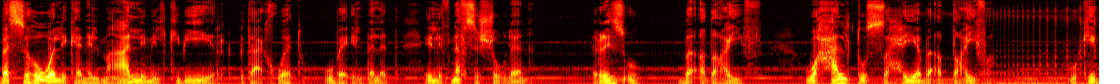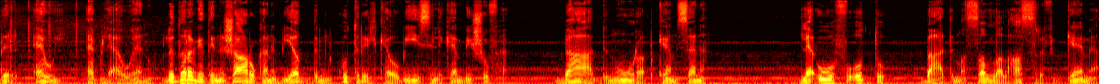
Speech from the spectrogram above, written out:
بس هو اللي كان المعلم الكبير بتاع إخواته وباقي البلد اللي في نفس الشغلانة. رزقه بقى ضعيف وحالته الصحية بقت ضعيفة وكبر قوي قبل أوانه لدرجة إن شعره كان بيض من كتر الكوابيس اللي كان بيشوفها. بعد نورة بكام سنة لقوه في أوضته بعد ما صلى العصر في الجامع.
